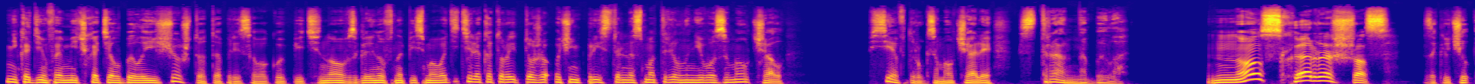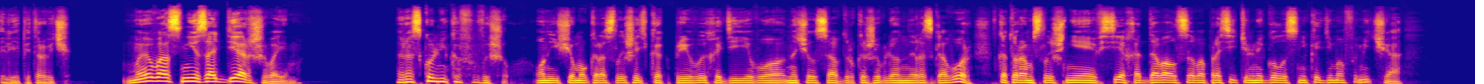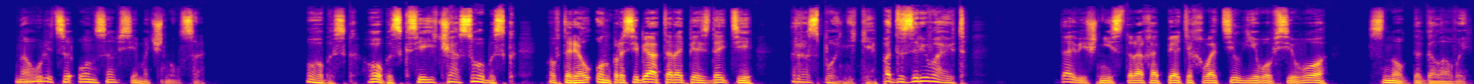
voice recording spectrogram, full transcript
Никодим Фомич хотел было еще что-то присовокупить, но, взглянув на письмо водителя, который тоже очень пристально смотрел на него, замолчал. Все вдруг замолчали. Странно было. «Ну-с, хорошо-с», — заключил Илья Петрович. «Мы вас не задерживаем». Раскольников вышел. Он еще мог расслышать, как при выходе его начался вдруг оживленный разговор, в котором слышнее всех отдавался вопросительный голос Никодима Фомича. На улице он совсем очнулся. «Обыск, обыск, сейчас обыск», — повторял он про себя, торопясь дойти. «Разбойники, подозревают». Давишний страх опять охватил его всего с ног до головы.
